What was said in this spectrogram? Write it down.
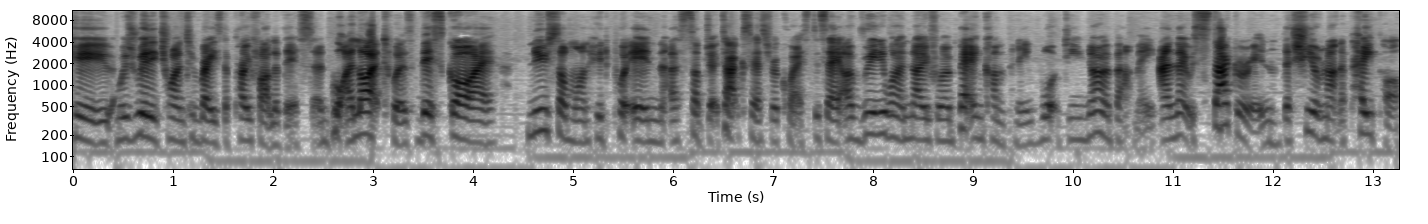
who was really trying to raise the profile of this. And what I liked was this guy knew someone who'd put in a subject access request to say, I really want to know from a betting company, what do you know about me? And it was staggering the sheer amount of paper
